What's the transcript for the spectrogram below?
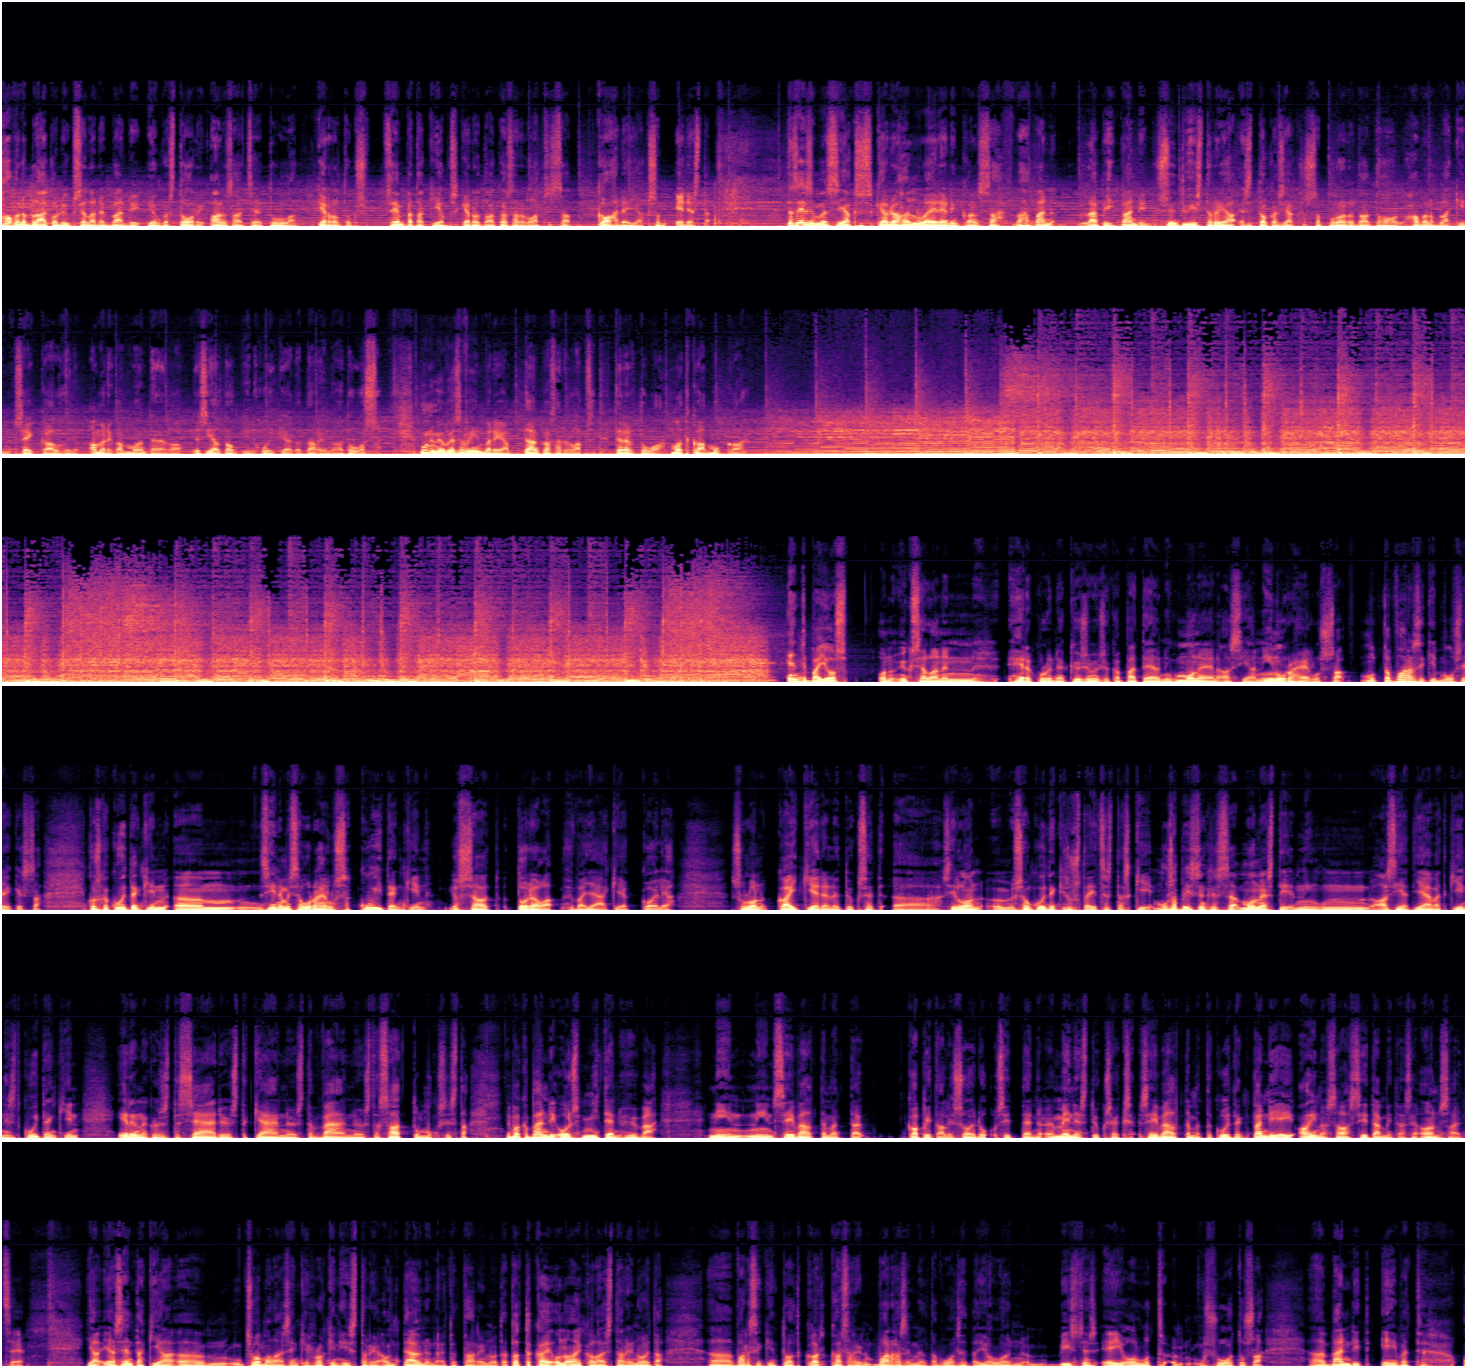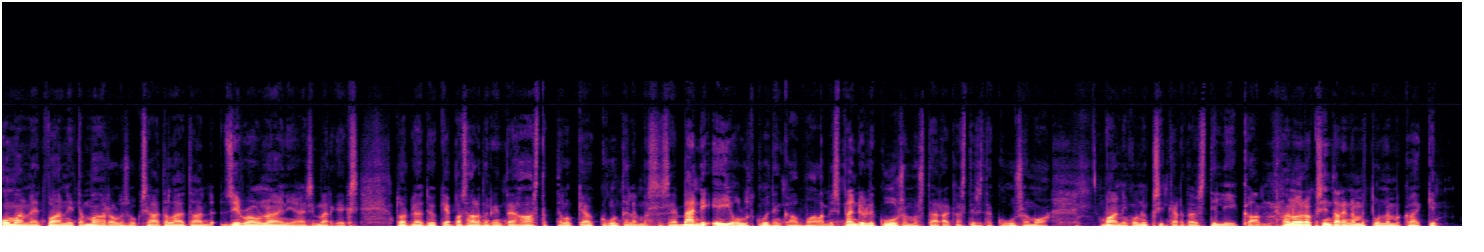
Havana Black on yksi sellainen bändi, jonka story ansaitsee tulla kerrotuksi. Senpä takia se kerrotaan Kasarilapsissa kahden jakson edestä. Tässä ensimmäisessä jaksossa käydään Hannu Leidenin kanssa vähän bän, läpi bändin syntyhistoriaa ja sitten tokas jaksossa pureudutaan tuohon Havana Blackin seikkailuihin Amerikan mantereella ja sieltä onkin huikeita tarinaa tulossa. Mun nimi on Vesa Wienberg ja tää on Kasarilapset. Tervetuloa matkaan mukaan. Entäpä jos on yksi sellainen herkullinen kysymys, joka pätee niin kuin moneen asiaan, niin urheilussa, mutta varsinkin musiikissa. Koska kuitenkin ähm, siinä missä urheilussa kuitenkin, jos sä oot todella hyvä jääkiekkoilija, sulla on kaikki edellytykset, äh, silloin se on kuitenkin susta itsestäsi kiinni. Musabisneksessä monesti niin kun, asiat jäävät kiinni sit kuitenkin erinäköisistä säädöistä, käännöistä, väännöistä, sattumuksista. Ja vaikka bändi olisi miten hyvä, niin, niin se ei välttämättä kapitalisoidu sitten menestykseksi. Se ei välttämättä kuitenkin, bändi ei aina saa sitä, mitä se ansaitsee. Ja, ja sen takia äh, suomalaisenkin rockin historia on täynnä näitä tarinoita. Totta kai on aikalaistarinoita, äh, varsinkin tuolta kasarin varhaisemmilta vuosilta, jolloin business ei ollut suotusa. Äh, bändit eivät omanneet vaan niitä mahdollisuuksia. Ajatellaan jotain Zero Ninea esimerkiksi. Tuolta löytyy Kepa Salmerinteen haastattelu, käy kuuntelemassa se. Bändi ei ollut kuitenkaan valmis. Bändi oli Kuusamosta ja rakasti sitä Kuusamoa, vaan niin kuin yksinkertaisesti liikaa. Hanoiroksin tarina me tunnemme kaikki –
